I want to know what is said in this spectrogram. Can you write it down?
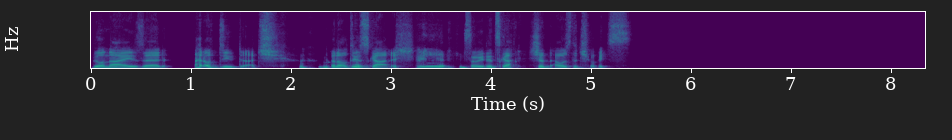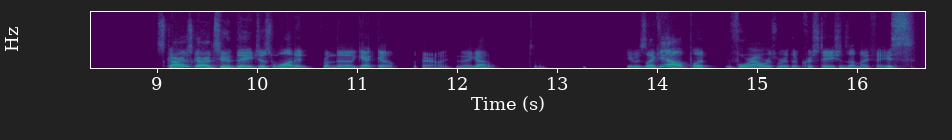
Bill Nighy said, I don't do Dutch, but I'll do Scottish. so he did Scottish, and that was the choice. Skarsgård's who they just wanted from the get-go, apparently, and they got him. So he was like, Yeah, I'll put four hours worth of crustaceans on my face.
